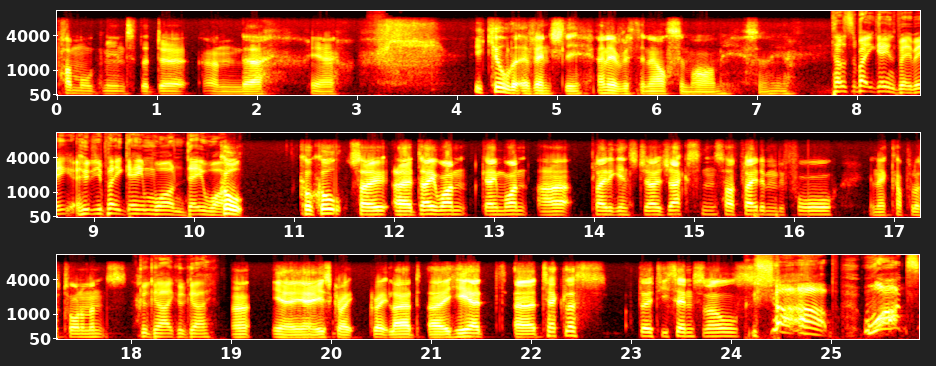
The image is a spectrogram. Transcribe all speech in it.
pummeled me into the dirt, and uh, yeah, he killed it eventually, and everything else in my army. So yeah. Tell us about your games, baby. Who do you play game one, day one? Cool, cool, cool. So uh, day one, game one, uh, played against Joe Jackson. So I've played him before in a couple of tournaments. Good guy, good guy. Uh, yeah, yeah, he's great, great lad. Uh, he had uh, Teclis, thirty Sentinels. Shut up! What?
